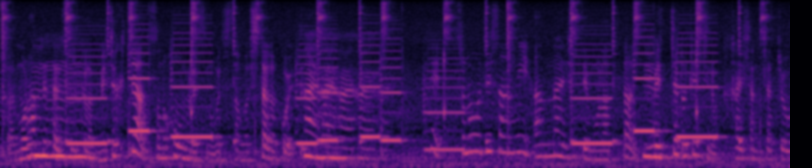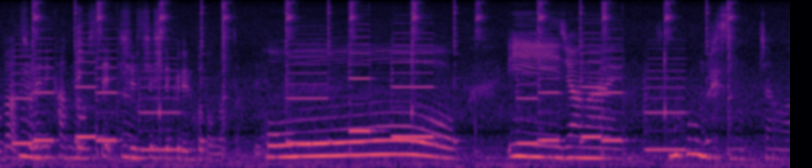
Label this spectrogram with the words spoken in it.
とかもらってたりするからめちゃくちゃそのホームレスのおじさんは舌が肥えてる、はい。はい。はい。はいおじさんに案内してもらったん。めっちゃドケチの会社の社長がそうん。れに感動して出資してくれることになったっていう。ほー。いいじゃない。そのホームレスのおっちゃんは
